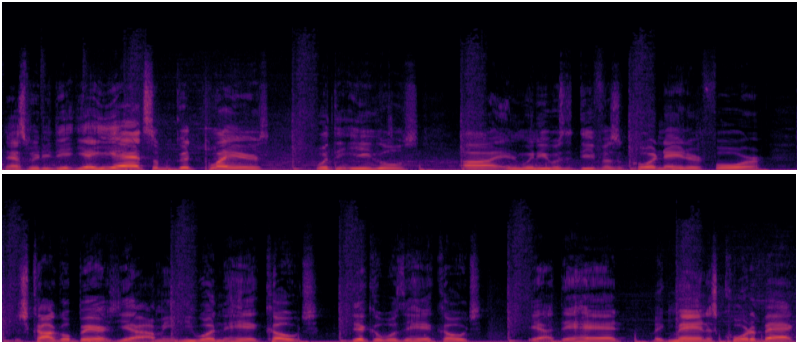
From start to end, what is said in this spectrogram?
That's what he did. Yeah, he had some good players with the Eagles, uh, and when he was the defensive coordinator for the Chicago Bears, yeah, I mean he wasn't the head coach. Ditka was the head coach. Yeah, they had McMahon as quarterback.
